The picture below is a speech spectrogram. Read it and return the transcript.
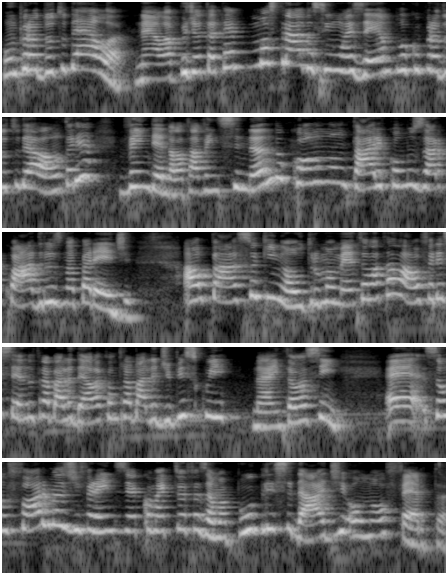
um produto dela, né? Ela podia até ter mostrado assim um exemplo com o produto dela. Ela não estaria vendendo, ela estava ensinando como montar e como usar quadros na parede. Ao passo que em outro momento ela tá lá oferecendo o trabalho dela, que é um trabalho de biscuit, né? Então, assim, é, são formas diferentes e é como é que tu vai fazer uma publicidade ou uma oferta.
